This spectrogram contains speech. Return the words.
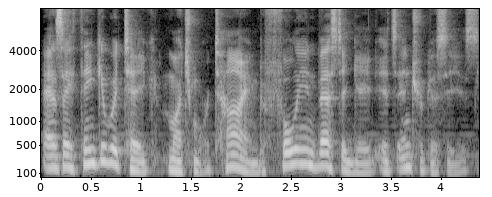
as I think it would take much more time to fully investigate its intricacies.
